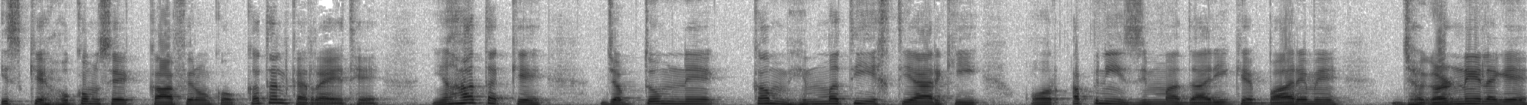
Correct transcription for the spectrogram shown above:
اس کے حکم سے کافروں کو قتل کر رہے تھے، یہاں تک کہ جب تم نے کم ہمتی اختیار کی اور اپنی ذمہ داری کے بارے میں جھگڑنے لگے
